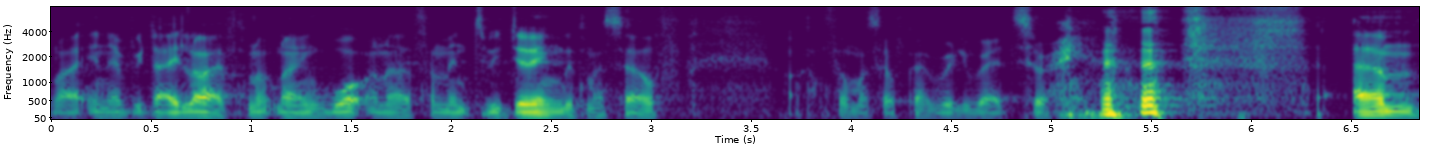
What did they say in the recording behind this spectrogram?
like in everyday life, not knowing what on earth I'm meant to be doing with myself. I can feel myself going really red. Sorry. um,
